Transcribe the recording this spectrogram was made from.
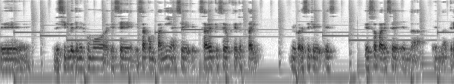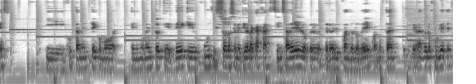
eh, le sirve tener como ese, esa compañía, ese, saber que ese objeto está ahí. Me parece que es, eso aparece en la, en la 3 y justamente como en el momento que ve que Woody solo se metió en la caja sin saber él, pero, pero él cuando lo ve, cuando está entregando los juguetes,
